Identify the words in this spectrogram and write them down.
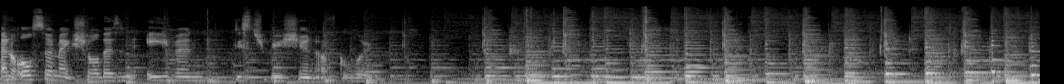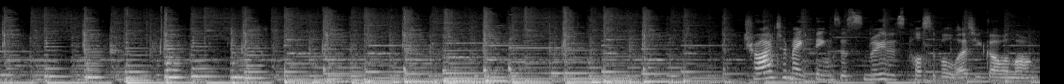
and also make sure there's an even distribution of glue. Try to make things as smooth as possible as you go along.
